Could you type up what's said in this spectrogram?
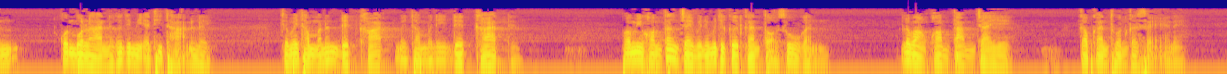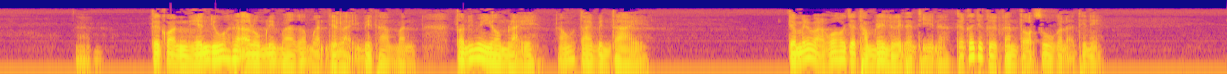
คนโบราณเนี่ยเขาจะมีอธิษฐานเลย จะไม่ทำอันนั้นเด็ดขาด ไม่ทำอันนี้เด็ดขาดพอมีความตั้งใจแบบนี้มันจะเกิดการต่อสู้กัน ระหว่างความตามใจ กับการทวนกระแสเนี่ยแต่ก่อนเห็นอยู่ถ้าอารมณ์นี้มาก็เหมือนจะไหลไปตามมัน ตอนนี้ไม่ยอมไหล เอาตายเป็นตาย แต่ไม่ได้หมายว่าเขาจะทำได้เลยทันทีนะ แต่ก็จะเกิดการต่อสู้กันแหละที่นี่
